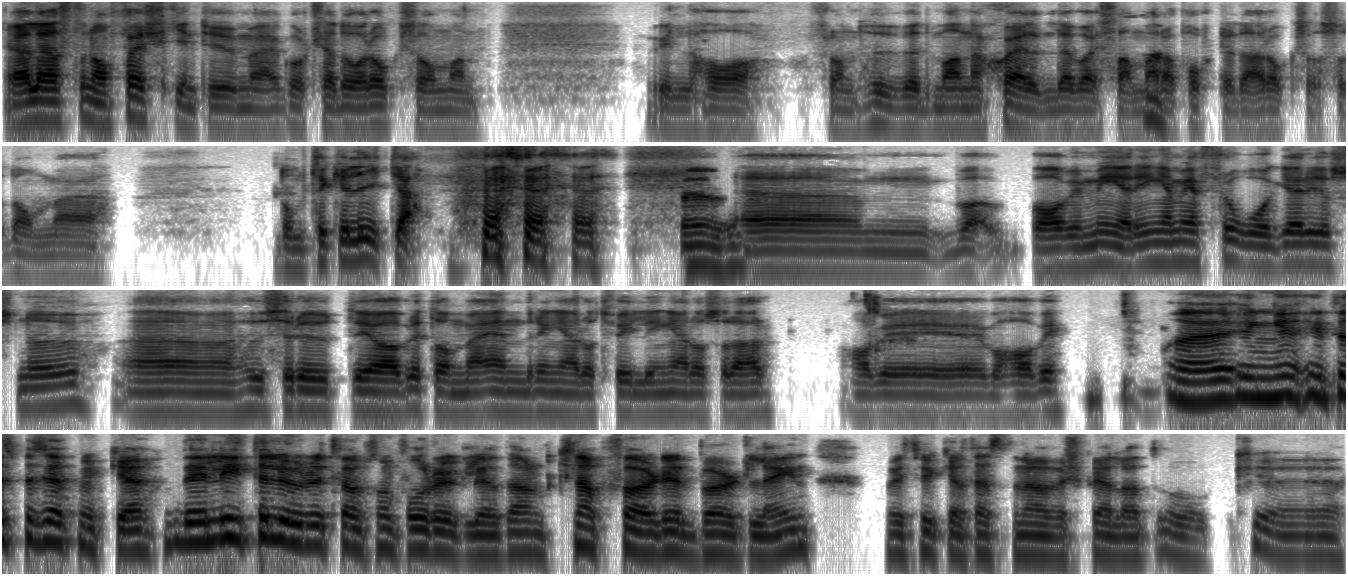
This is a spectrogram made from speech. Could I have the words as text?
Jag läste någon färsk intervju med Gocciador också om man vill ha från huvudmannen själv. Det var i samma ja. rapporter där också, så de, eh, de tycker lika. mm. uh, vad, vad, har vi mer? Inga mer frågor just nu. Uh, hur ser det ut i övrigt då med ändringar och tvillingar och sådär? Har vi, vad har vi? Uh, inge, inte speciellt mycket. Det är lite lurigt vem som får ryggledaren. Knapp fördel Bird Lane. Vi tycker att hästen är överspelad och uh,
